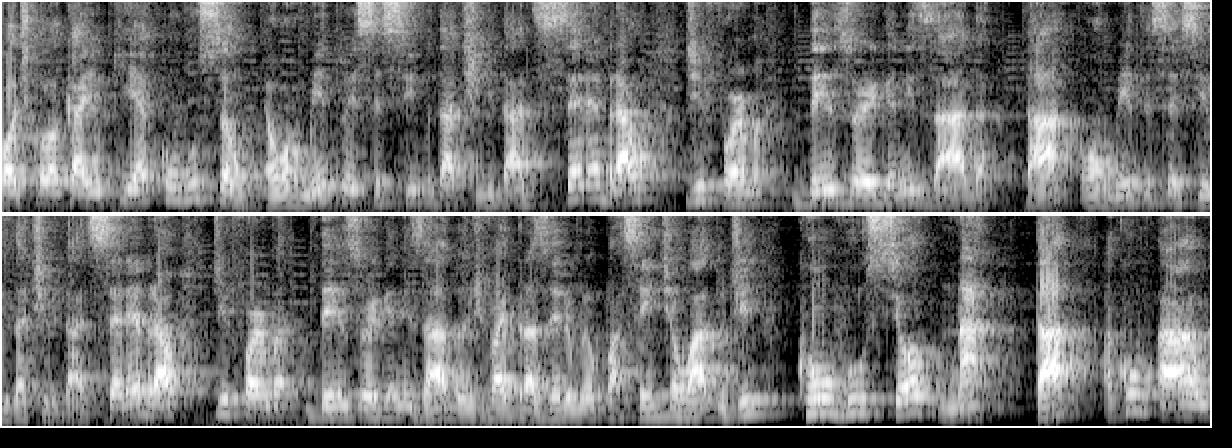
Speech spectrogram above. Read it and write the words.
Pode colocar aí o que é convulsão. É o aumento excessivo da atividade cerebral de forma desorganizada, tá? Um aumento excessivo da atividade cerebral de forma desorganizada, onde vai trazer o meu paciente ao ato de convulsionar tá? A, a, o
